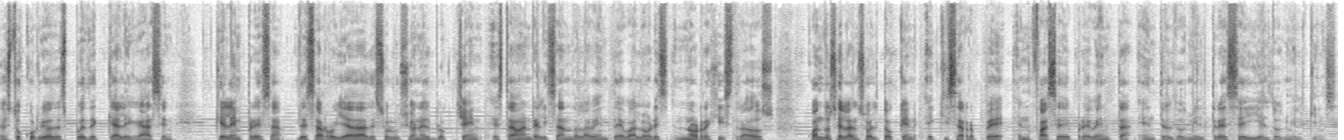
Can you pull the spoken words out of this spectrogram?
Esto ocurrió después de que alegasen que la empresa desarrollada de soluciones blockchain estaban realizando la venta de valores no registrados cuando se lanzó el token XRP en fase de preventa entre el 2013 y el 2015.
